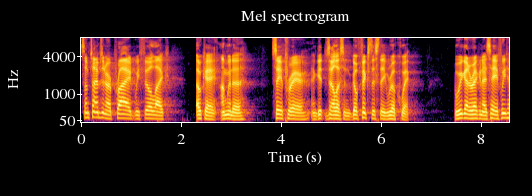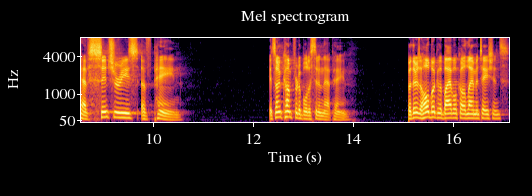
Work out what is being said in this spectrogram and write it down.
Sometimes in our pride, we feel like, okay, I'm going to say a prayer and get zealous and go fix this thing real quick. But we got to recognize hey, if we have centuries of pain, it's uncomfortable to sit in that pain. But there's a whole book of the Bible called Lamentations.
